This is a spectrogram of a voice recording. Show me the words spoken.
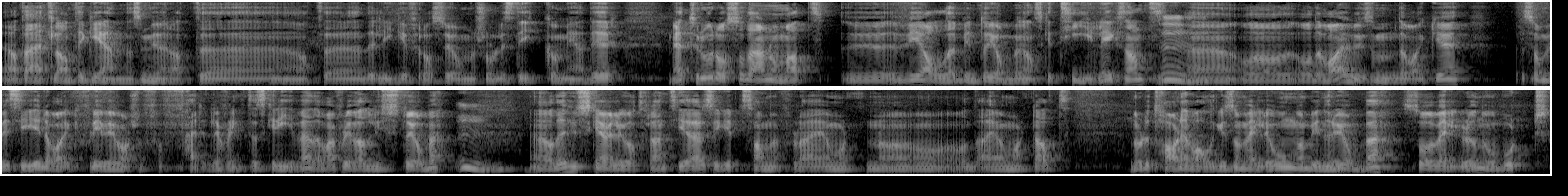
at det er et eller annet i genene som gjør at, eh, at, det ligger for oss å jobbe med journalistikk og medier. Men jeg tror også det er noe med at vi alle begynte å jobbe ganske tidlig. ikke sant? Mm. Og, og, det var jo liksom Det var ikke som vi sier, det var ikke fordi vi var så forferdelig flinke til å skrive. Det var fordi vi hadde lyst til å jobbe. Mm. Og det husker jeg veldig godt fra en tid der. Sikkert samme for deg og Morten og, deg og Marte. at når du tar det valget som veldig ung og begynner å jobbe, så velger du noe bort.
